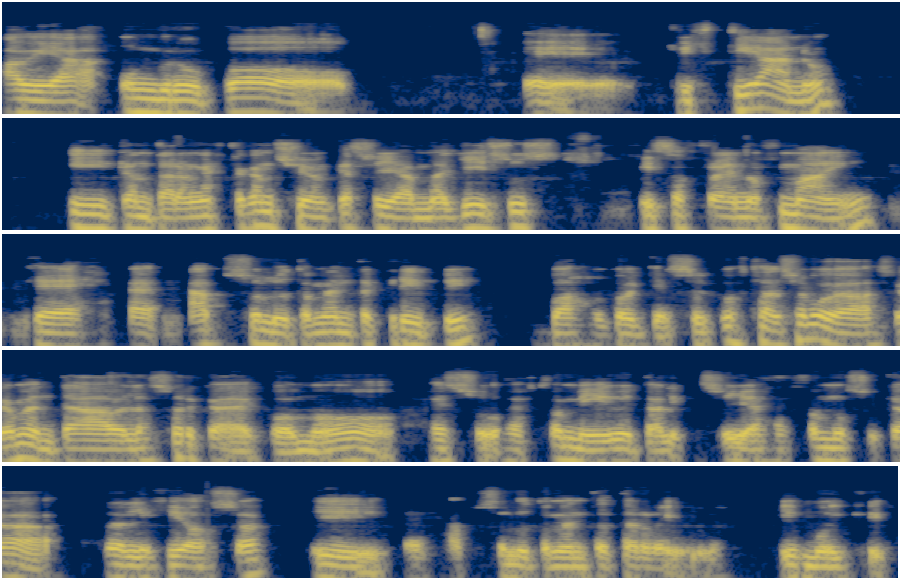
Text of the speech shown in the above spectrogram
Había un grupo eh, cristiano y cantaron esta canción que se llama Jesus is a Friend of Mine, que es eh, absolutamente creepy bajo cualquier circunstancia, porque básicamente habla acerca de cómo Jesús es tu amigo y tal, y que sé yo, es esta música religiosa y es absolutamente terrible y muy creepy,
